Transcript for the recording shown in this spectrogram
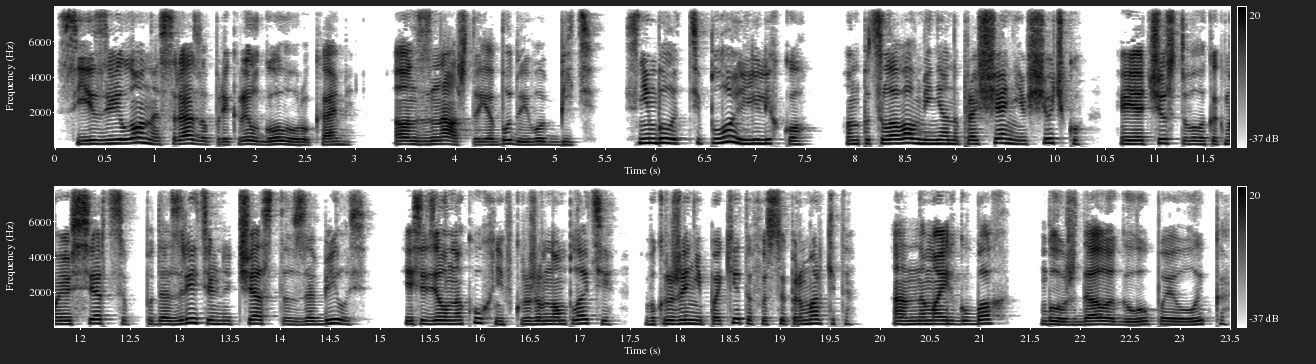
Съязвил он и сразу прикрыл голову руками. Он знал, что я буду его бить. С ним было тепло и легко. Он поцеловал меня на прощание в щечку, и я чувствовала, как мое сердце подозрительно часто забилось. Я сидела на кухне в кружевном платье, в окружении пакетов из супермаркета, а на моих губах блуждала глупая улыбка.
